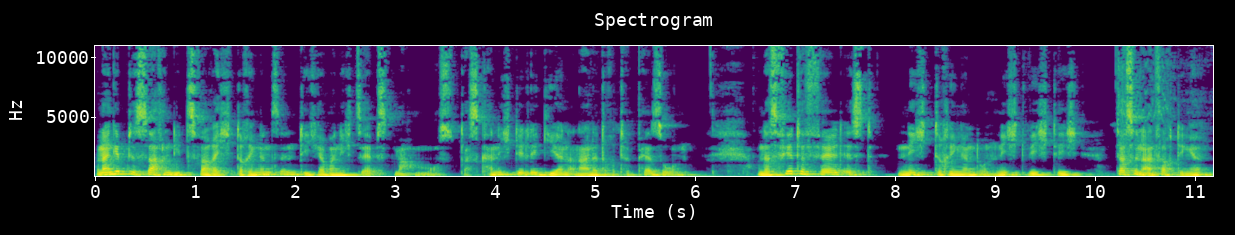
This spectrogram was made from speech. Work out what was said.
Und dann gibt es Sachen, die zwar recht dringend sind, die ich aber nicht selbst machen muss. Das kann ich delegieren an eine dritte Person. Und das vierte Feld ist nicht dringend und nicht wichtig. Das sind einfach Dinge,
